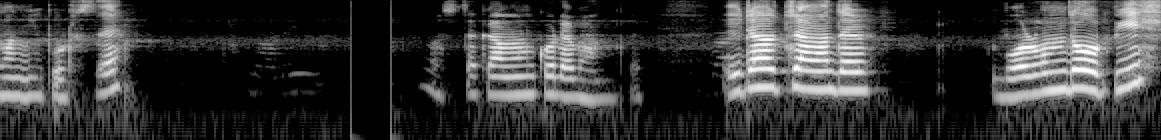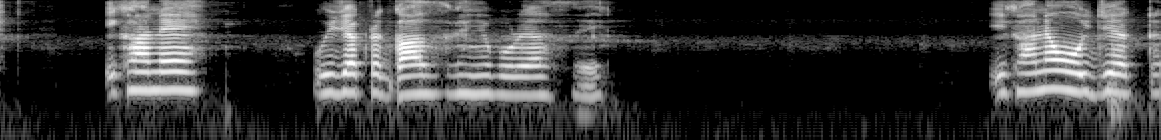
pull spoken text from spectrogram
ভাঙে পড়ছে। গাছটা কেমন করে ভাঙছে এইটা হচ্ছে আমাদের বরন্দ অফিস। এখানে ওই যে একটা গাছ ভেঙে পড়ে আছে। এখানে ওই যে একটা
